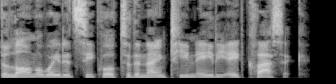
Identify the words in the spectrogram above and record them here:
the long awaited sequel to the 1988 classic.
